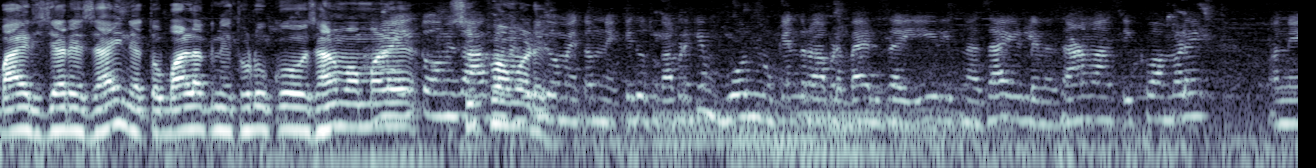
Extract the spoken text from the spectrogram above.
બહાર જ્યારે જાય ને તો બાળકને થોડુંક જાણવા મળે શીખવા મળે. વિડીયોમાં તમને કીધું હતું કે આપણે કેમ બોર્ડનું કેન્દ્ર આપણે બહાર જાય એ રીતના જાય એટલે જાણવા શીખવા મળે અને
